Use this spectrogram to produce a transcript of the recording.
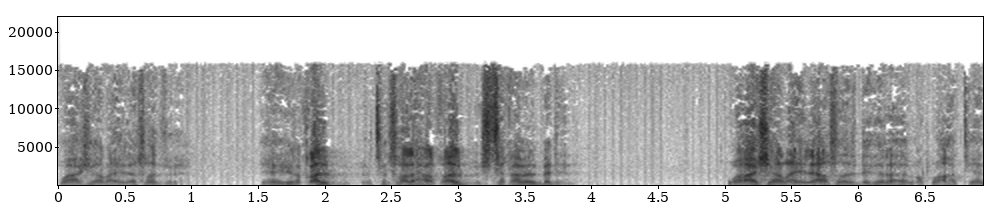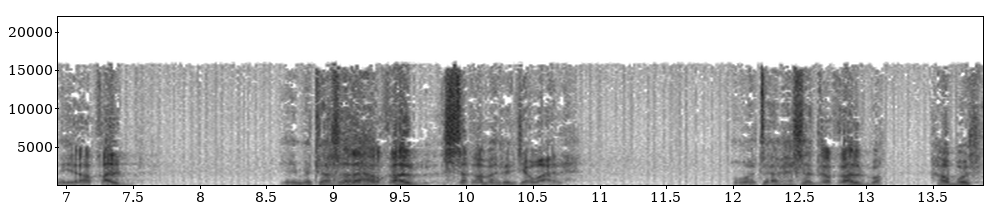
وأشار إلى صدره. يعني في القلب متى صلح القلب استقام البدن. وأشار إلى صدره ثلاث مرات يعني إلى القلب. يعني متى صلح القلب استقامت الجوارح. ومتى فسد القلب خبث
